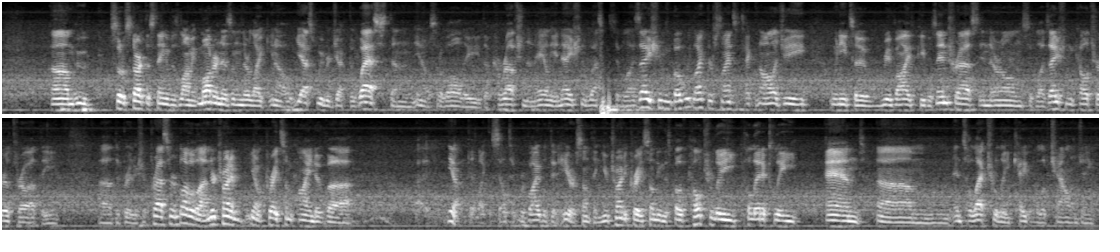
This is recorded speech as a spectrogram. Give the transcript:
um, who sort of start this thing of Islamic modernism. They're like, you know, yes, we reject the West and, you know, sort of all the, the corruption and alienation of Western civilization, but we like their science and technology. We need to revive people's interest in their own civilization culture, throw out the, uh, the British oppressor, and blah, blah, blah. And they're trying to, you know, create some kind of, uh, uh, you know, like the Celtic revival did here or something. You're trying to create something that's both culturally, politically, and um, intellectually capable of challenging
